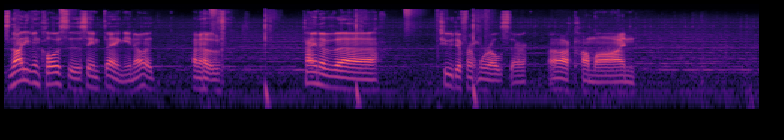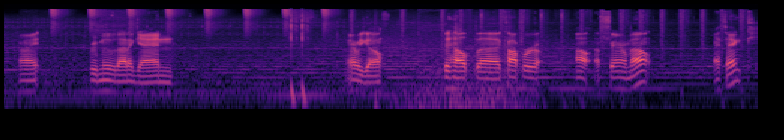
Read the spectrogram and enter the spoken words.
It's not even close to the same thing, you know? It kind of, kind of, uh, two different worlds there. Oh, come on. Alright. Remove that again. There we go. Could help uh, copper out a fair amount, I think.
